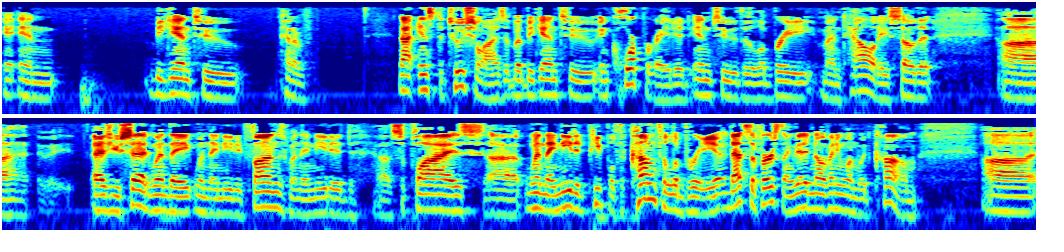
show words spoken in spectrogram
and began to kind of not institutionalize it, but began to incorporate it into the L'Abri mentality, so that, uh, as you said, when they when they needed funds, when they needed uh, supplies, uh, when they needed people to come to L'Abri, that's the first thing. They didn't know if anyone would come. Uh,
